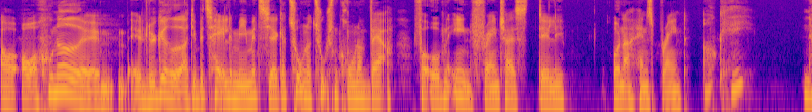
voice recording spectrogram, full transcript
Og over 100 øh, lykkeridder, de betalte Mehmet cirka 200.000 kroner hver for at åbne en franchise deli under hans brand. Okay. Nå.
